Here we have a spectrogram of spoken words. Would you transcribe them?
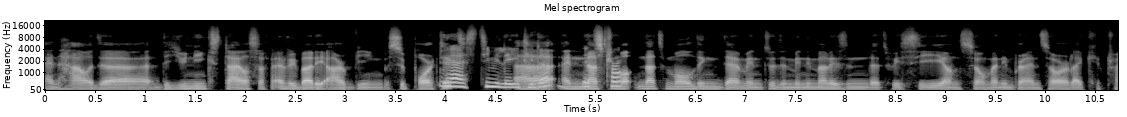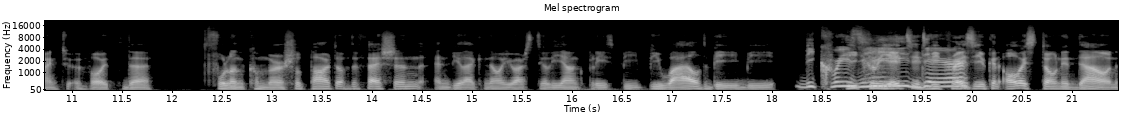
and how the the unique styles of everybody are being supported yeah stimulated uh, and not mo- not molding them into the minimalism that we see on so many brands or like trying to avoid the full on commercial part of the fashion and be like no you are still young. Please be be wild. Be be be crazy be creative. Be crazy. You can always tone it down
